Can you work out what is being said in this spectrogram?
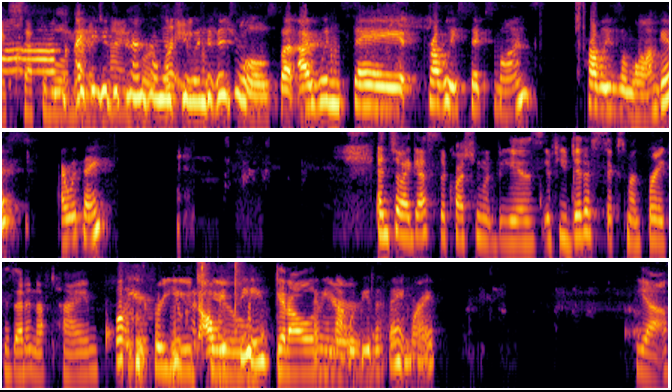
acceptable Um, I think it depends on the two individuals, but I wouldn't say probably six months. Probably is the longest, I would think. And so I guess the question would be: is if you did a six month break, is that enough time Well, you, for you you, to get all of I mean, your? that would be the thing, right? Yeah,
